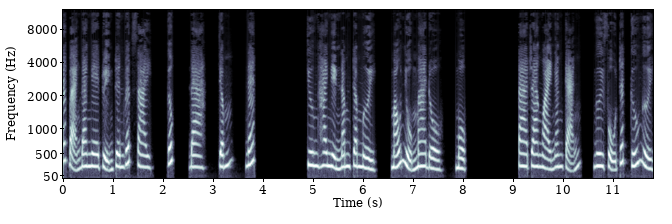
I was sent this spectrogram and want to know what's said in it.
Các bạn đang nghe truyện trên website gốc.da.net Chương 2510, Máu nhuộm ma đồ, 1 Ta ra ngoài ngăn cản, ngươi phụ trách cứu người.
